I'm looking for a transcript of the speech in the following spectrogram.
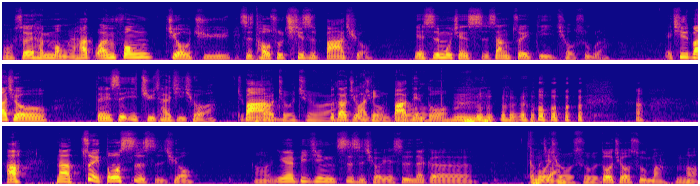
哦，所以很猛啊，他完封九局只投出七十八球，也是目前史上最低球数了。哎，七十八球等于是一局才几球啊？八到九球啊，不到九球，八点多。嗯，好，那最多四十球。哦，因为毕竟四十球也是那个怎么讲多球数嘛，啊，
